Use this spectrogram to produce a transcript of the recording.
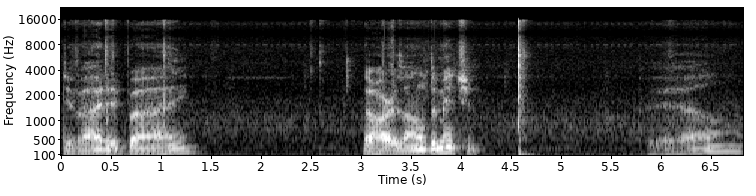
divided by the horizontal dimension. Well,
